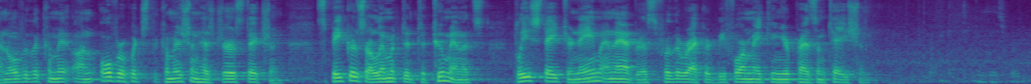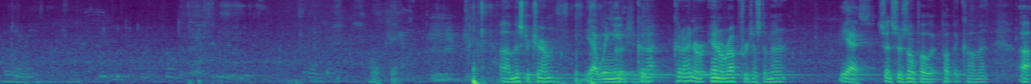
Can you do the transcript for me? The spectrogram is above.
and over the on, over which the commission has jurisdiction. Speakers are limited to two minutes. Please state your name and address for the record before making your presentation. Okay. Uh, Mr. Chairman, Yeah, we need to could could I, could I inter- interrupt for just a minute, yes. since there's no public, public comment? Uh,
